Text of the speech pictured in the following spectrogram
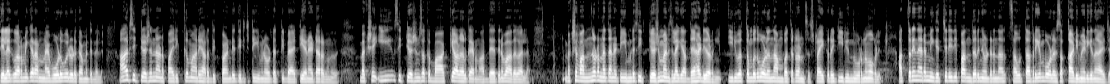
തിലക് വർമ്മയ്ക്ക് റണ്ണേ ബോൾ പോലും എടുക്കാൻ പറ്റുന്നില്ല. ആ ഒരു സിറ്റുവേഷനിലാണ് പരിക്ക് മാറി ഹർദിക് പാണ്ഡ്യ തിരിച്ച് ടീമിലോട്ട് എത്തി ബാറ്റ് ചെയ്യാനായിട്ട് ഇറങ്ങുന്നത്. പക്ഷേ ഈ സിറ്റുവേഷൻസ് ഒക്കെ ബാക്കി ആളുകൾക്കായിരുന്നു. അദ്ദേഹത്തിന് ബാധകമല്ല. പക്ഷെ വന്ന ഉടനെ തന്നെ ടീമിന്റെ സിറ്റുവേഷൻ മനസ്സിലാക്കി അദ്ദേഹം അടി തുടങ്ങി. ഇരുപത്തൊമ്പത് ബോളിൽ നിന്ന് അമ്പത്തെട്ട് റൺസ് സ്ട്രൈക്ക് റേറ്റ് ഇരുന്നൂറിന് മുകളിൽ. അത്രയും നേരം മികച്ച രീതിയിൽ പന്തെറിഞ്ഞുകൊണ്ടിരുന്ന സൗത്ത് ആഫ്രിക്കൻ ബോളേഴ്സൊക്കെ അടിമേടിക്കുന്ന കാഴ്ച.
